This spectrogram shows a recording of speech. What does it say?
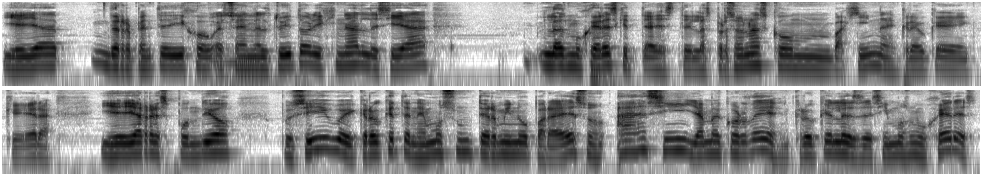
y ella de repente dijo, o sea, en el tweet original decía las mujeres que este las personas con vagina, creo que, que era. Y ella respondió, pues sí, güey, creo que tenemos un término para eso. Ah, sí, ya me acordé, creo que les decimos mujeres.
